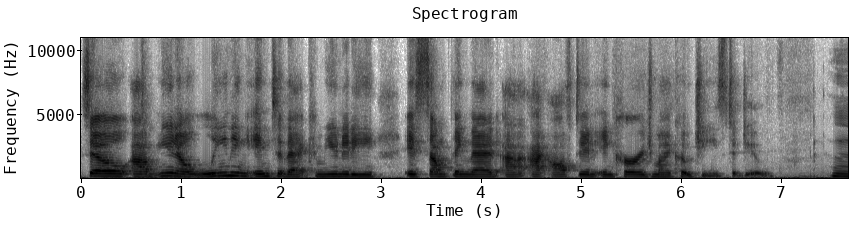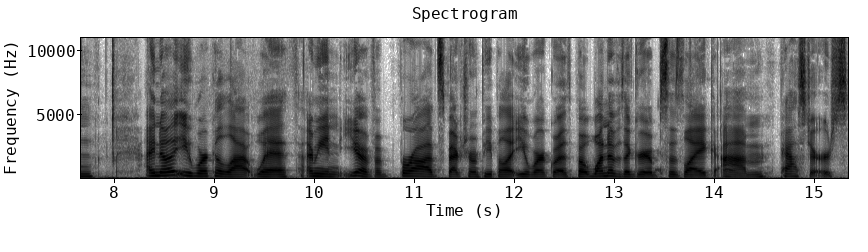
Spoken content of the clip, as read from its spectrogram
So, um, you know, leaning into that community is something that uh, I often encourage my coachees to do. I know that you work a lot with, I mean, you have a broad spectrum of people that you work with, but one of the groups is like um, pastors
